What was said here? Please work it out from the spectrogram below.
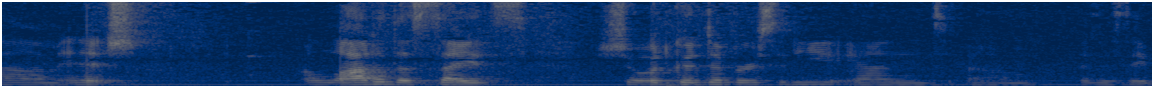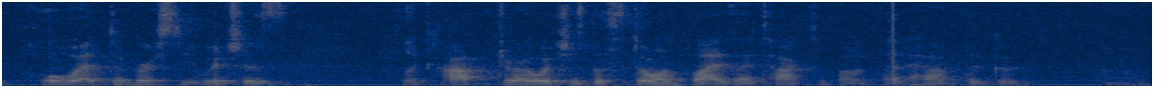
Um, and it, a lot of the sites showed good diversity and, um, as I say, POET diversity, which is Plecoptera, which is the stoneflies I talked about that have the good um,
